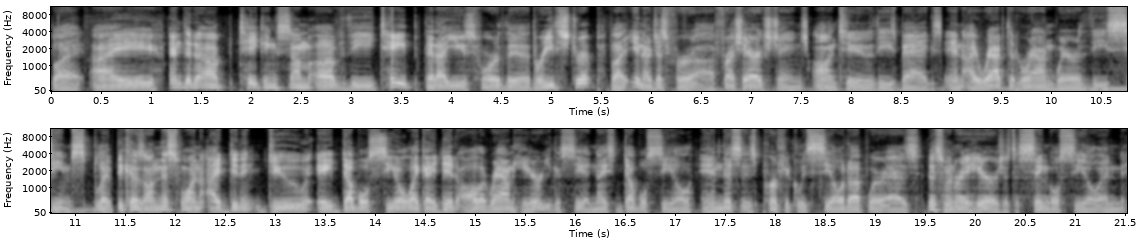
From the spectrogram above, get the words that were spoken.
but I ended up taking some of the tape that I use for the breathe strip, but you know, just for uh, fresh air exchange onto these bags, and I wrapped it around where the seam split because on this one I didn't do a double seal like I did all around here. You can see a nice double seal, and this is perfectly sealed up, whereas this one right here is just a single seal, and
